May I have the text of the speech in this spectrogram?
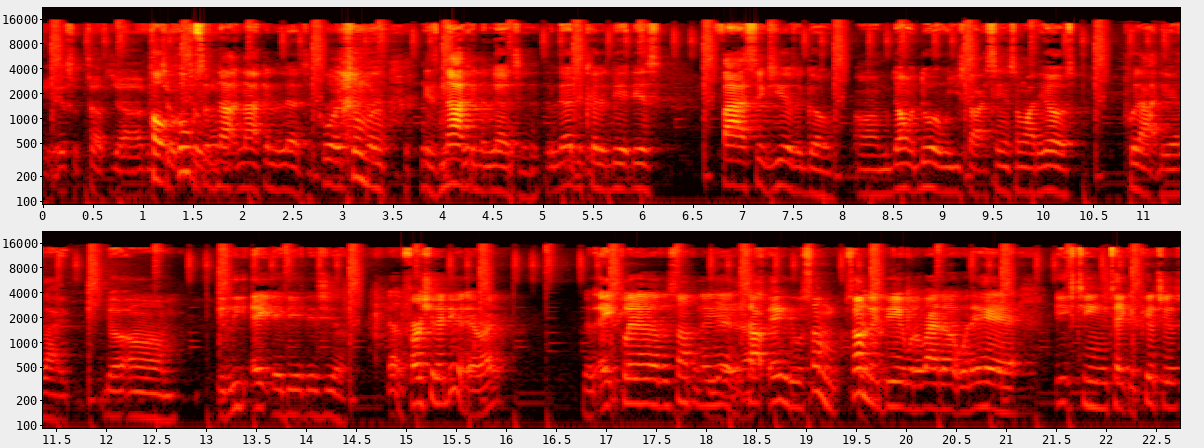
It's a tough job. Polk Hoops is not knocking the Ledger. Corey Tuma is knocking the Ledger. The Ledger could have did this five, six years ago. Um, don't do it when you start seeing somebody else put out there like the um, Elite Eight they did this year. Yeah, the first year they did that, right? The eight players or something they had, the top eight. It was some something they did with a write up where they had each team taking pictures.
